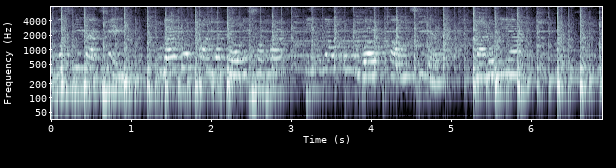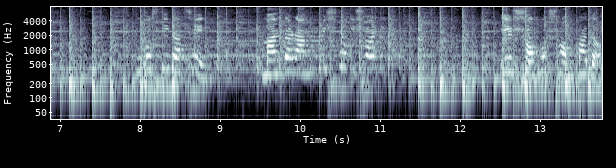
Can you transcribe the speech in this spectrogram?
উপস্থিত আছেন পুরাতন পৌরসভার তিন নম্বর ওয়ার্ড কাউন্সিলর মাননীয়া। উপস্থিত আছেন মালদা রামকৃষ্ণ মিশন এর সহ সম্পাদক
